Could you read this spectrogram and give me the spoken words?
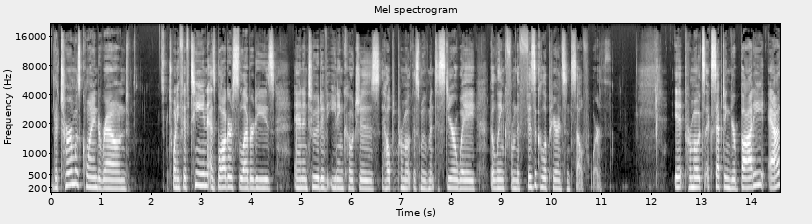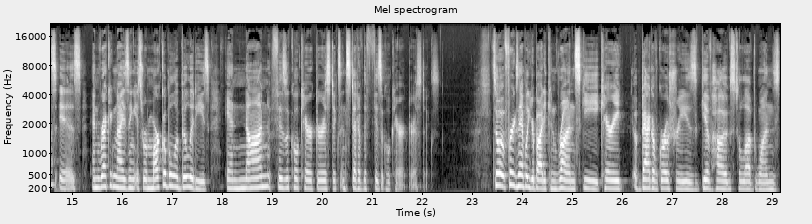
The term was coined around 2015, as bloggers, celebrities, and intuitive eating coaches helped promote this movement to steer away the link from the physical appearance and self worth. It promotes accepting your body as is and recognizing its remarkable abilities and non physical characteristics instead of the physical characteristics. So, for example, your body can run, ski, carry a bag of groceries, give hugs to loved ones,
